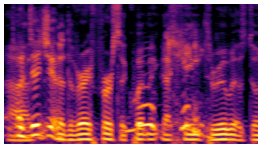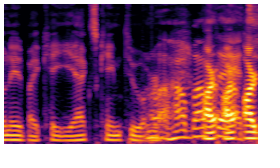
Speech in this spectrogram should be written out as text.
Uh, Oh, did you? The, the very first equipment No that came through, it was donated by KEX, came through our, Well, how about our, that? Our, our,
